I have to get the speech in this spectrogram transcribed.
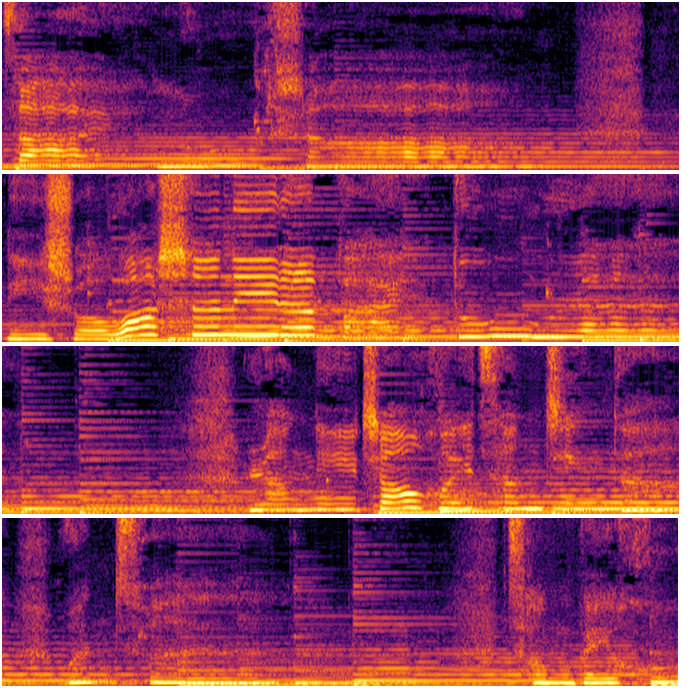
在路上。你说我是你的摆渡人，让你找回曾经的温存，从被忽略、被遗忘、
